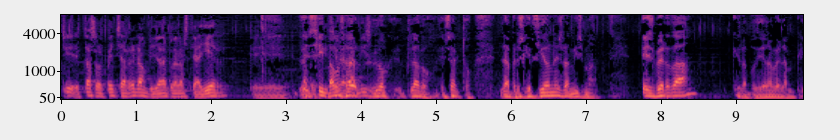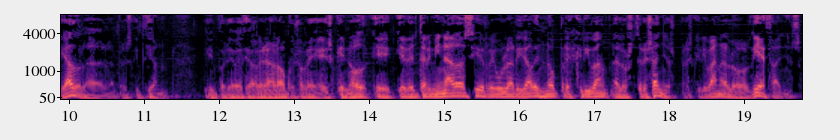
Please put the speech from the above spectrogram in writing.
Sí, esta sospecha, Herrera, aunque ya la aclaraste ayer, que la sí, vamos a ver, claro, exacto. La prescripción es la misma. Es verdad que la podían haber ampliado la, prescripción. Y podría decir, a ver, no, pues hombre, es que no, que, determinadas irregularidades no prescriban a los tres años, prescriban a los diez años.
